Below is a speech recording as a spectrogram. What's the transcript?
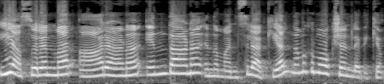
ഈ അസുരന്മാർ ആരാണ് എന്താണ് എന്ന് മനസ്സിലാക്കിയാൽ നമുക്ക് മോക്ഷം ലഭിക്കും.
